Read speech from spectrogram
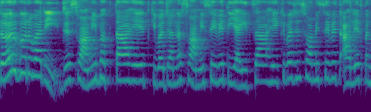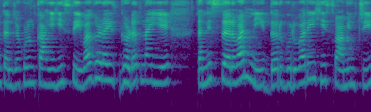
दर गुरुवारी जे स्वामी भक्त आहेत किंवा ज्यांना स्वामी सेवेत यायचं आहे किंवा जे स्वामी सेवेत आलेत पण त्यांच्याकडून काहीही सेवा घडाय घडत नाहीये त्यांनी सर्वांनी दर गुरुवारी ही स्वामींची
